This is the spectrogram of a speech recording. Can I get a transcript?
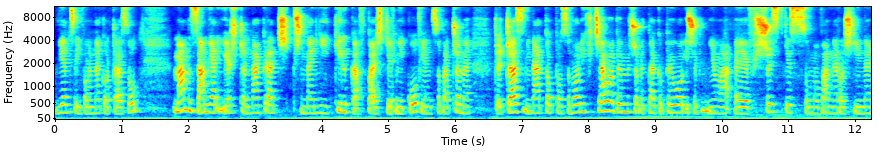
więcej wolnego czasu. Mam zamiar jeszcze nagrać przynajmniej kilka w październiku, więc zobaczymy, czy czas mi na to pozwoli. Chciałabym, żeby tak było i żebym miała e, wszystkie zsumowane rośliny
